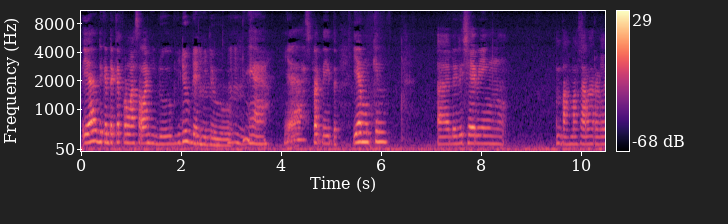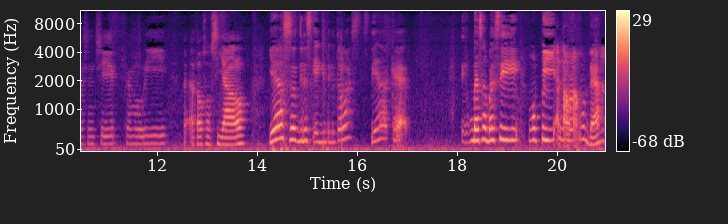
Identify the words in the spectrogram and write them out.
ya deket-deket permasalahan hidup hidup dan hidup Ya. ya seperti itu. Ya mungkin uh, dari sharing entah masalah relationship family atau sosial ya sejenis kayak gitu gitulah ya kayak basa-basi ngopi anak-anak muda.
